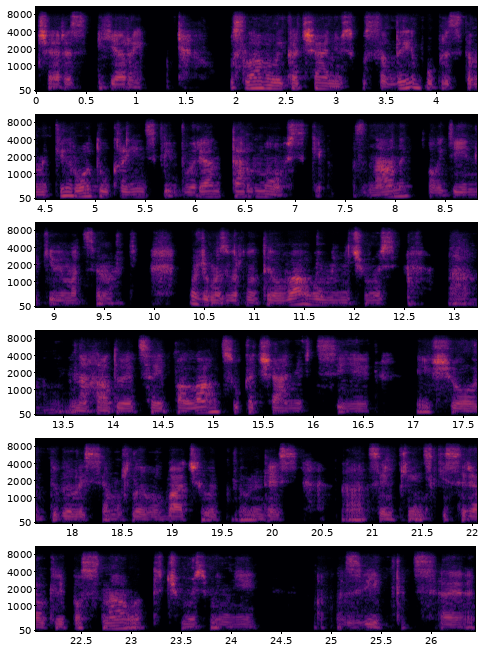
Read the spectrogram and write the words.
через яри. Уславили Качанівську садибу представники роду українських дворян Тарновських, знаних благодійників і меценатів. Можемо звернути увагу, мені чомусь а, нагадує цей палац у Качанівці. Якщо дивилися, можливо, бачили десь а, цей український серіал Кріпосна, от чомусь мені звідти це,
